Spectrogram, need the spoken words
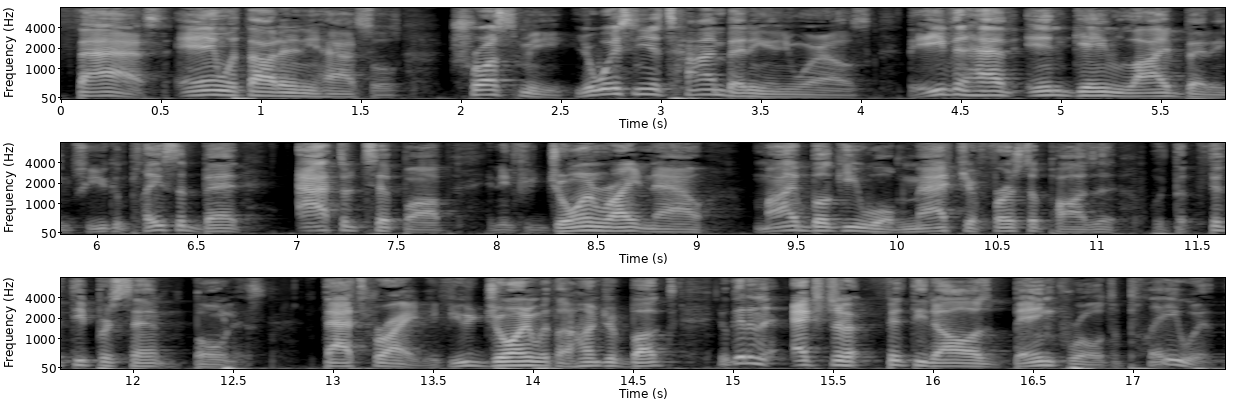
Fast and without any hassles. Trust me, you're wasting your time betting anywhere else. They even have in-game live betting, so you can place a bet after tip-off, and if you join right now, my bookie will match your first deposit with a 50% bonus. That's right. If you join with 100 bucks, you'll get an extra $50 bankroll to play with.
